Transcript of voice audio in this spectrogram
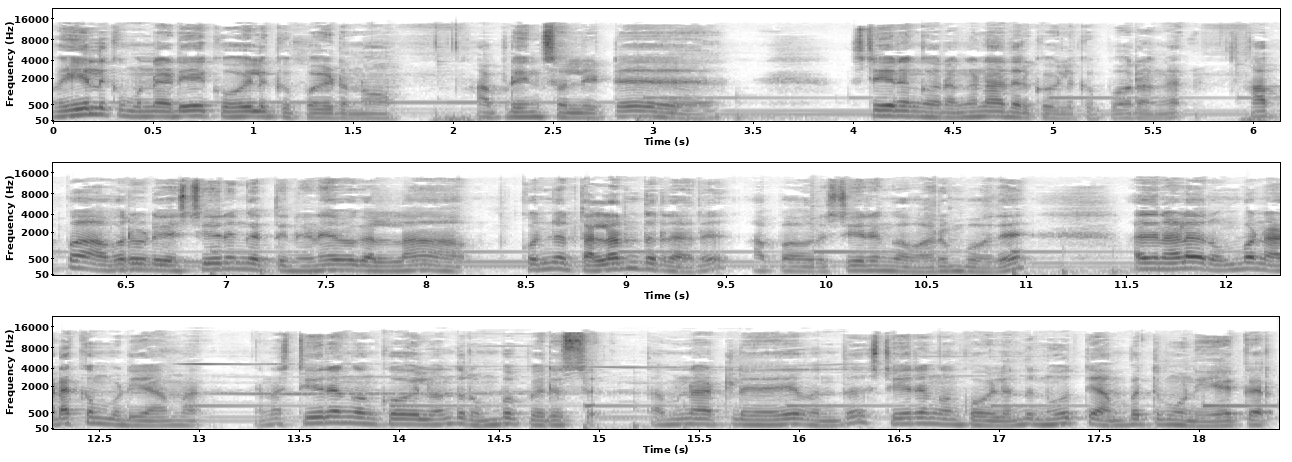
வெயிலுக்கு முன்னாடியே கோயிலுக்கு போயிடணும். அப்படின்னு சொல்லிட்டு ஸ்ரீரங்கம் ரங்கநாதர் கோயிலுக்கு போகிறாங்க அப்போ அவருடைய ஸ்ரீரங்கத்து நினைவுகள்லாம் கொஞ்சம் தளர்ந்துடுறாரு. அப்போ அவர் ஸ்ரீரங்கம் வரும்போது அதனால் ரொம்ப நடக்க முடியாமல் ஏன்னா ஸ்ரீரங்கம் கோவில் வந்து ரொம்ப பெருசு. தமிழ்நாட்டிலேயே வந்து ஸ்ரீரங்கம் கோவில் வந்து நூற்றி ஐம்பத்தி மூணு ஏக்கர்.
